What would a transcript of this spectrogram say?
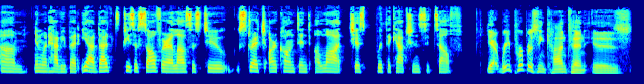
um, and what have you. But yeah, that piece of software allows us to stretch our content a lot just with the captions itself. Yeah. Repurposing content is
